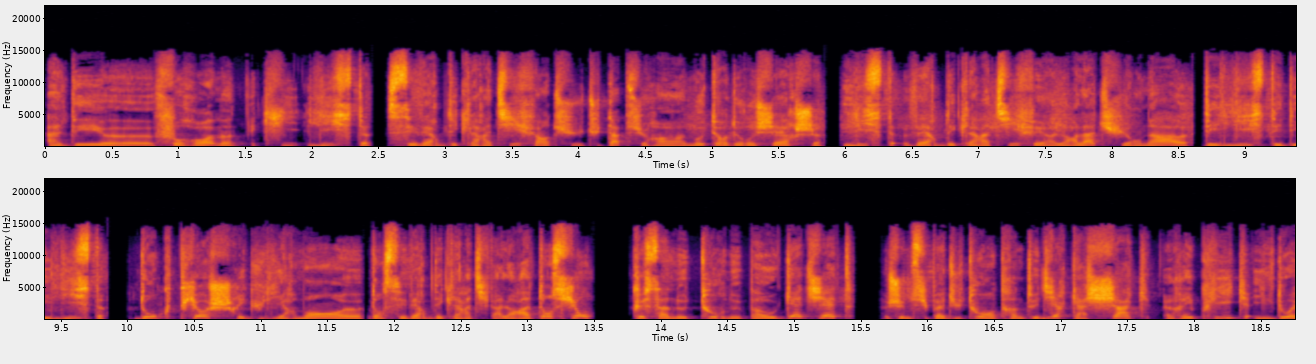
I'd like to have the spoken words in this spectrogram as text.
à des euh, forums qui listent ces verbes déclaratifs. Hein. Tu, tapes sur un moteur de recherche liste verbes déclaratifs et alors là, tu en as euh, des listes et des listes. Donc pioche régulièrement euh, dans ces verbes déclaratifs. Alors attention, que ça ne tourne pas au gadget. Je ne suis pas du tout en train de te dire qu'à chaque réplique, il doit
